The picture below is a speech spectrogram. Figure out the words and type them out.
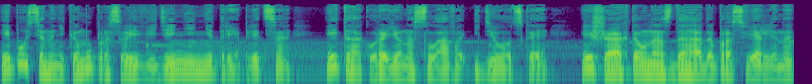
и пусть она никому про свои видения не треплется. И так у района слава идиотская. И шахта у нас до ада просверлена,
